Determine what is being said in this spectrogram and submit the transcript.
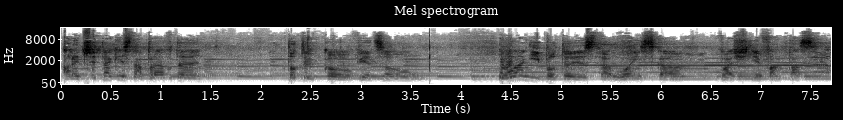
Ale czy tak jest naprawdę, to tylko wiedzą ułani, bo to jest ta ułańska właśnie fantazja.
